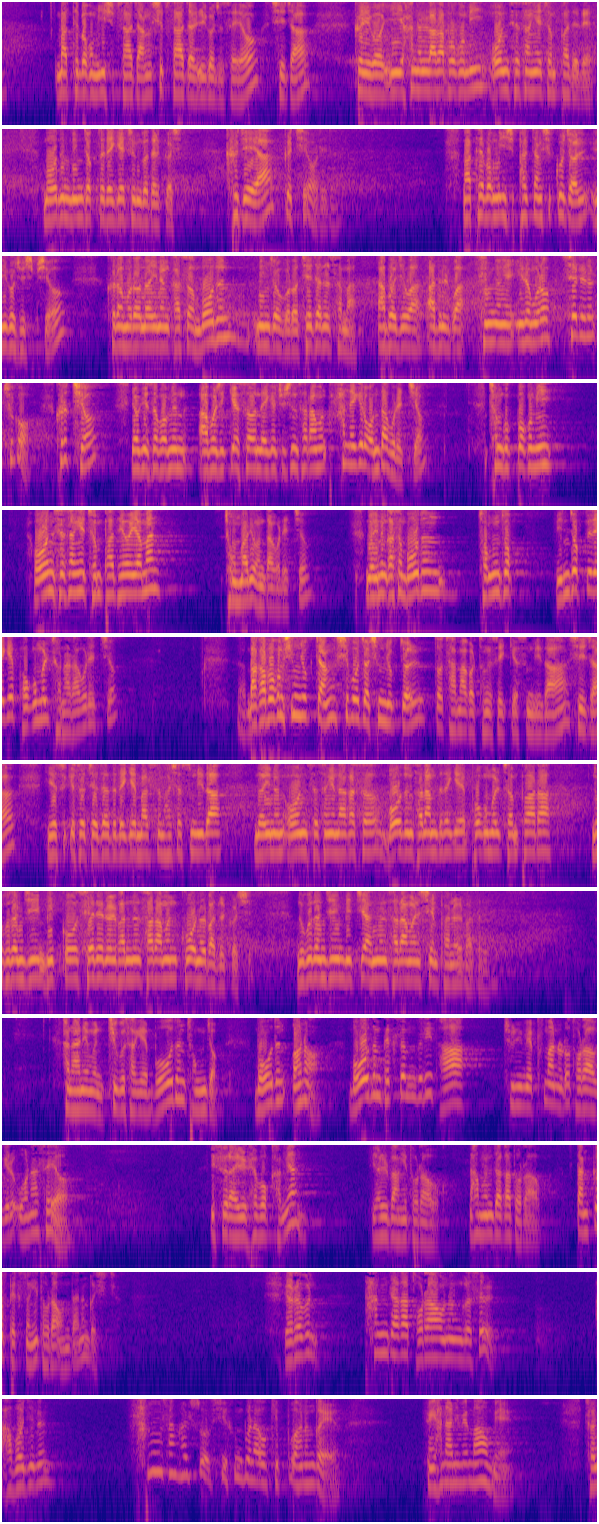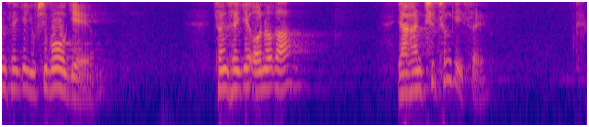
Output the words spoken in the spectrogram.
마태복음 24장 14절 읽어주세요. 시작. 그리고 이 하늘나라 복음이 온 세상에 전파되되 모든 민족들에게 증거될 것이다. 그제야 끝이 오리라. 마태복음 28장 19절 읽어주십시오. 그러므로 너희는 가서 모든 민족으로 제자를 삼아 아버지와 아들과 성령의 이름으로 세례를 주고 그렇죠. 여기서 보면 아버지께서 내게 주신 사람은 다 내게로 온다고 그랬죠. 천국 복음이 온 세상에 전파되어야만 종말이 온다고 그랬죠. 너희는 가서 모든 종족 민족들에게 복음을 전하라고 그랬죠. 마가복음 16장 15절 16절 또 자막을 통해서 읽겠습니다. 시작. 예수께서 제자들에게 말씀하셨습니다. 너희는 온 세상에 나가서 모든 사람들에게 복음을 전파하라. 누구든지 믿고 세례를 받는 사람은 구원을 받을 것이 누구든지 믿지 않는 사람은 심판을 받을. 하나님은 지구상의 모든 종족, 모든 언어, 모든 백성들이 다 주님의 품 안으로 돌아오기를 원하세요. 이스라엘이 회복하면 열방이 돌아오고 남은 자가 돌아오고 땅끝 백성이 돌아온다는 것이죠. 여러분, 탕자가 돌아오는 것을 아버지는 상상할 수 없이 흥분하고 기뻐하는 거예요. 그게 하나님의 마음이에요. 전 세계 65억이에요. 전 세계 언어가 약 한 7천 개 있어요.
